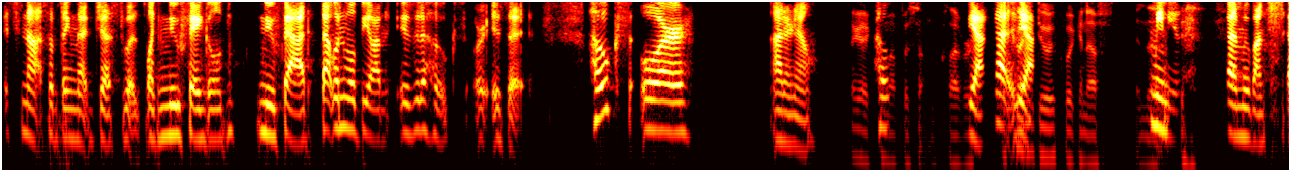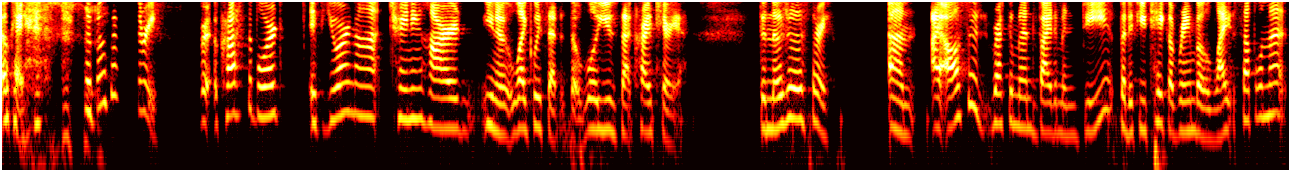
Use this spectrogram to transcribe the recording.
It's not something that just was like newfangled, new fad. That one will be on is it a hoax or is it hoax or I don't know. I gotta come Ho- up with something clever. Yeah, that, yeah. Do it quick enough. In the- Me Gotta move on. Okay, so those are three For, across the board. If you're not training hard, you know, like we said, that we'll use that criteria then those are the three. Um, I also recommend vitamin D, but if you take a Rainbow Light supplement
